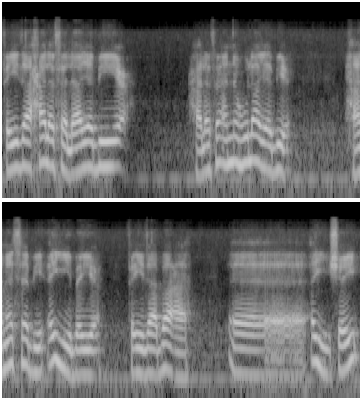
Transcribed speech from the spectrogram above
فإذا حلف لا يبيع حلف أنه لا يبيع. حنث بأي بيع فإذا باع أي شيء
